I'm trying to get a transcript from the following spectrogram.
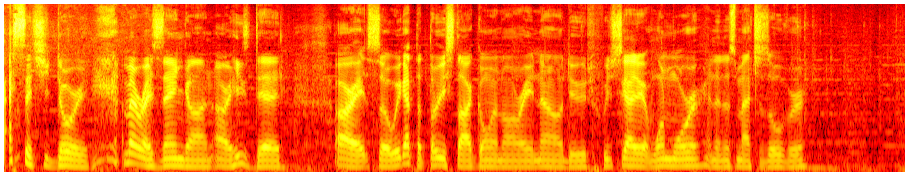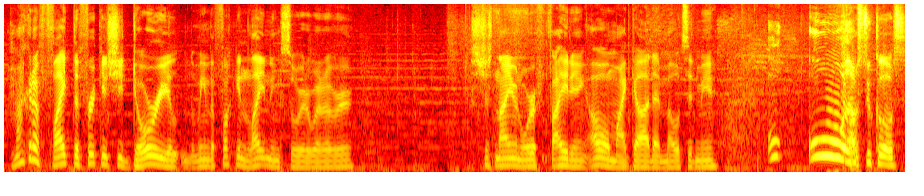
I said Chidori. I meant Rasengan. All right, he's dead. All right, so we got the three stock going on right now, dude. We just gotta get one more, and then this match is over. I'm not gonna fight the freaking Chidori. I mean, the fucking lightning sword or whatever. It's just not even worth fighting. Oh my god, that melted me. Oh, oh, that was too close.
